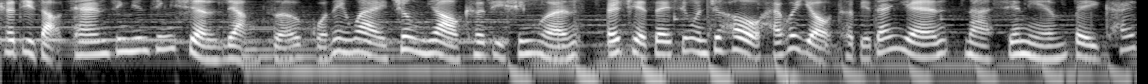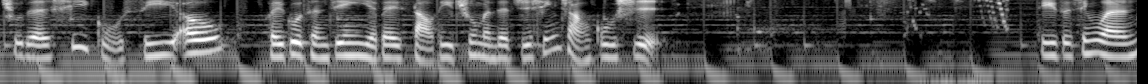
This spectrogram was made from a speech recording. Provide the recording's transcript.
科技早餐今天精选两则国内外重要科技新闻，而且在新闻之后还会有特别单元——那些年被开除的戏骨 CEO，回顾曾经也被扫地出门的执行长故事。第一则新闻：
